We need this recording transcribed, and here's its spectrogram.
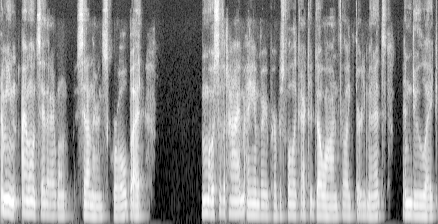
I mean, I won't say that I won't sit on there and scroll, but most of the time I am very purposeful. Like I could go on for like 30 minutes and do like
